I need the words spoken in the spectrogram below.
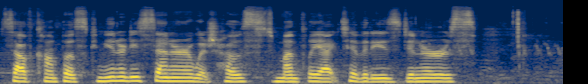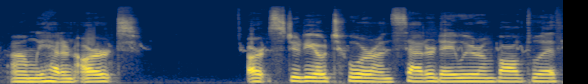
South Compost Community Center, which hosts monthly activities, dinners. Um, we had an art art studio tour on Saturday we were involved with.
